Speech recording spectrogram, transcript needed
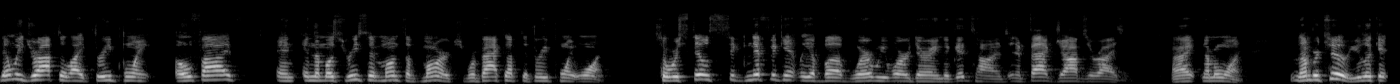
Then we dropped to like 3.05 and in the most recent month of March, we're back up to 3.1. So we're still significantly above where we were during the good times. And in fact, jobs are rising. All right, number one. Number two, you look at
